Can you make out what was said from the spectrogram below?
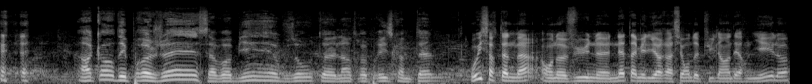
Encore des projets, ça va bien, vous autres, euh, l'entreprise comme telle? Oui, certainement. On a vu une nette amélioration depuis l'an dernier. Là.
